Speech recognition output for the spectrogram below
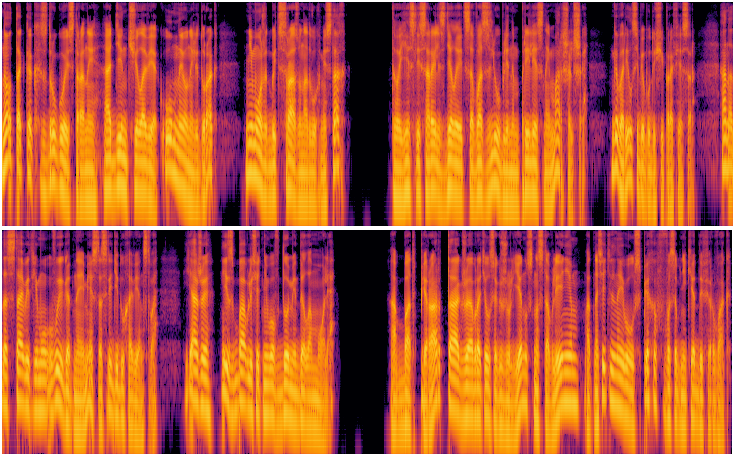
Но так как, с другой стороны, один человек, умный он или дурак, не может быть сразу на двух местах, то если Сорель сделается возлюбленным прелестной маршальши, говорил себе будущий профессор, она доставит ему выгодное место среди духовенства. Я же избавлюсь от него в доме Деламоля. Аббат Пирар также обратился к Жульену с наставлением относительно его успехов в особняке де Фервак.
